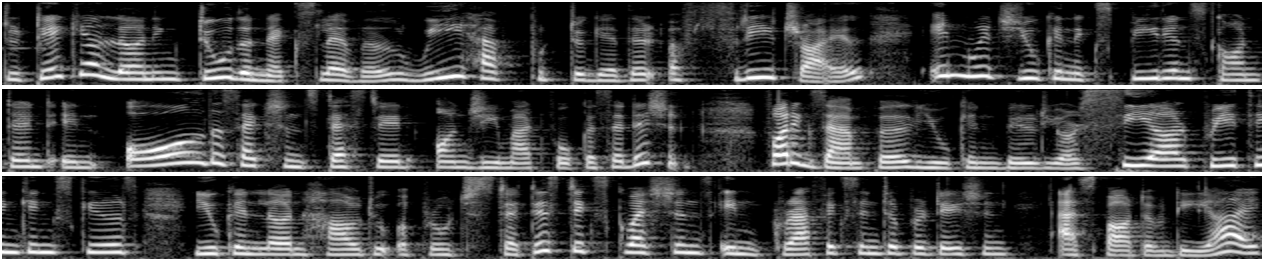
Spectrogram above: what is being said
to take your learning to the next level, we have put together a free trial in which you can experience content in all the sections tested on GMAT Focus Edition. For example, you can build your CR pre-thinking skills, you can learn how to approach statistics questions in graphics interpretation as part of DI,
